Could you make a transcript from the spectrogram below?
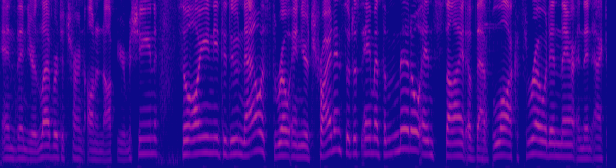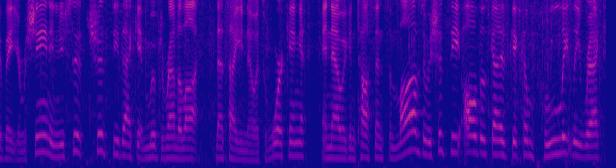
and then your lever to turn on and off your machine. So all you need to do now is throw in your trident. So just aim at the middle and side of that block, throw it in there, and then activate your machine. And you should see that get moved around a lot that's how you know it's working. And now we can toss in some mobs and we should see all those guys get completely wrecked.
